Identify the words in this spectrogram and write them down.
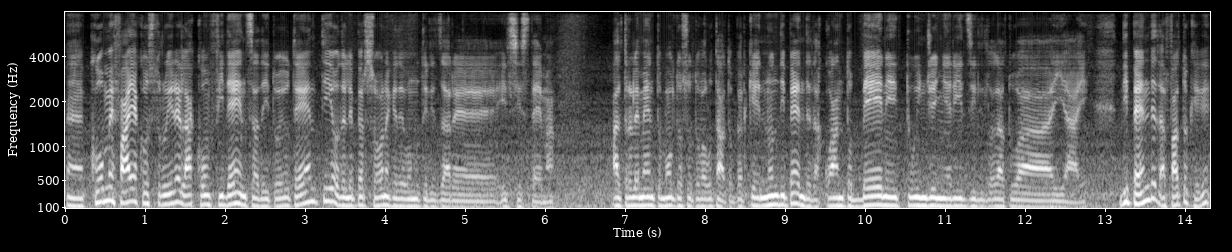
eh, come fai a costruire la confidenza dei tuoi utenti o delle persone che devono utilizzare il sistema. Altro elemento molto sottovalutato perché non dipende da quanto bene tu ingegnerizzi la tua AI, dipende dal fatto che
